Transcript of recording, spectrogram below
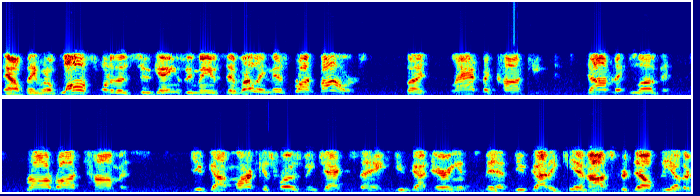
Now, if they would have lost one of those two games, we may have said, well, they missed Brock Bowers. But Ladd McConkey, Dominic Lovett, Rara Thomas, you've got Marcus Rosemy-Jacksaint, you've got Arian Smith, you've got, again, Oscar Delp, the other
